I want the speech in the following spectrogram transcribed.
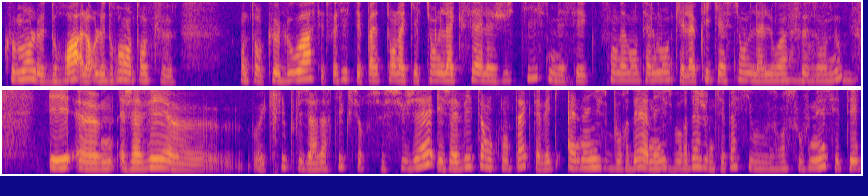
comment le droit, alors le droit en tant que en tant que loi, cette fois-ci, ce n'était pas tant la question de l'accès à la justice, mais c'est fondamentalement quelle application de la loi faisons-nous. Mm. Et euh, j'avais euh, écrit plusieurs articles sur ce sujet et j'avais été en contact avec Anaïs Bourdet. Anaïs Bourdet, je ne sais pas si vous vous en souvenez, c'était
